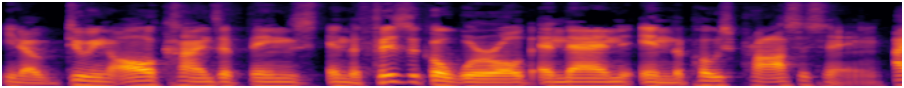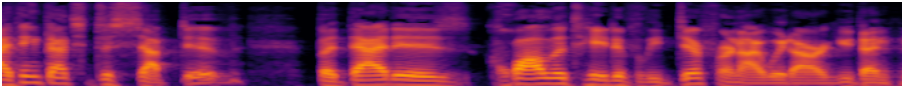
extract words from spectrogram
you know doing all kinds of things in the physical world and then in the post processing i think that's deceptive but that is qualitatively different, I would argue, than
